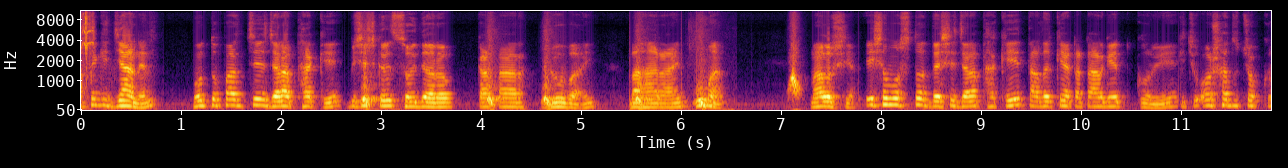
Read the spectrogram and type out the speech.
আপনি কি জানেন মধ্যপ্রাচ্যে যারা থাকে, বিশেষ করে Saudi Arab, Qatar, Dubai, Bahrain, Oman, Malaysia, এই সমস্ত দেশে যারা থাকে, তাদেরকে একটা টার্গেট করে কিছু অসাধু চক্র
